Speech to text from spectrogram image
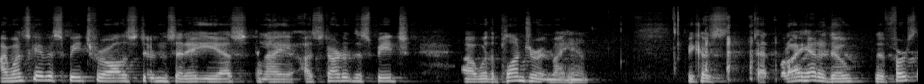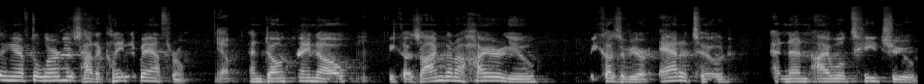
I once gave a speech for all the students at AES, and I, I started the speech uh, with a plunger in my hand because that's what I had to do. The first thing you have to learn is how to clean the bathroom. Yep. and don't say no because I'm going to hire you because of your attitude, and then I will teach you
